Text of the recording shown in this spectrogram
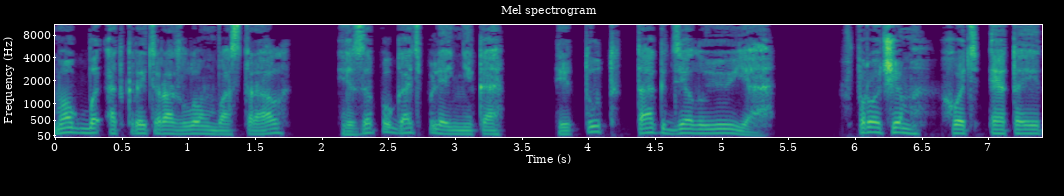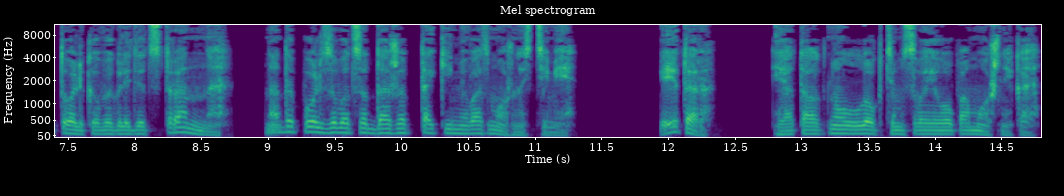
мог бы открыть разлом в астрал и запугать пленника, и тут так делаю я. Впрочем, хоть это и только выглядит странно, надо пользоваться даже такими возможностями. «Питер!» — я толкнул локтем своего помощника.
